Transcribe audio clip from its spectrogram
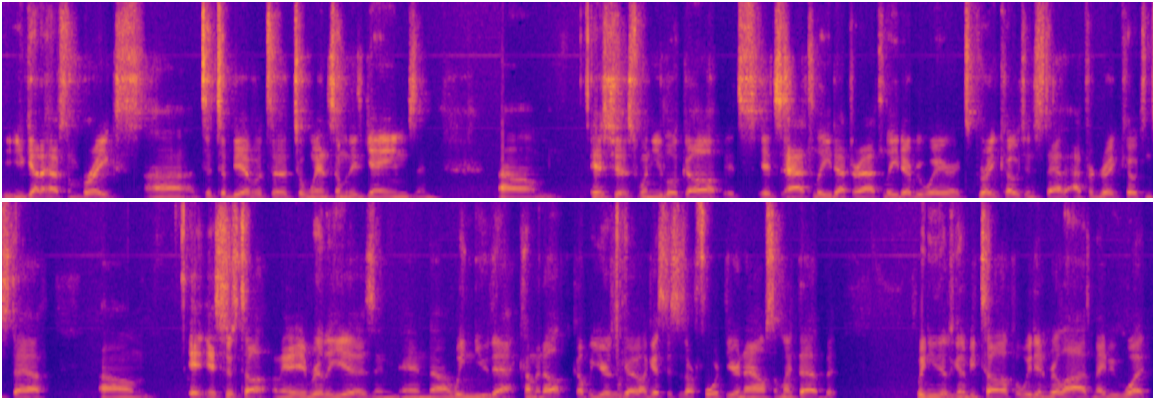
you got to have some breaks uh, to, to be able to, to win some of these games. And um, it's just when you look up, it's it's athlete after athlete everywhere. It's great coaching staff after great coaching staff. Um, it, it's just tough. I mean, it really is. And and uh, we knew that coming up a couple years ago. I guess this is our fourth year now, something like that. But we knew it was going to be tough, but we didn't realize maybe what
